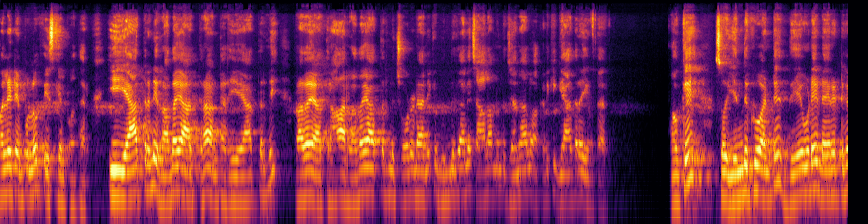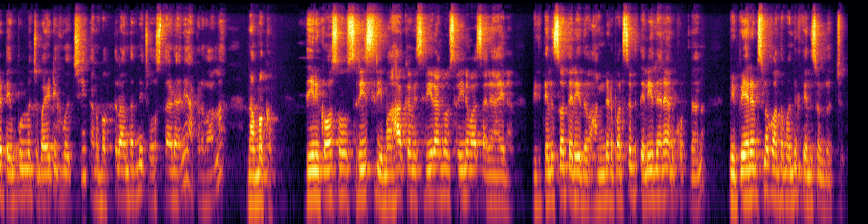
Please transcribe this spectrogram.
మళ్ళీ టెంపుల్లోకి తీసుకెళ్ళిపోతారు. ఈ యాత్రని రథయాత్ర అంటారు. ఈ యాత్రని రథయాత్ర. ఆ రథయాత్రని చూడడానికి ముందుగానే చాలామంది జనాలు అక్కడికి గ్యాదర్ అయి ఉంటారు. ఓకే? సో ఎందుకు అంటే దేవుడే డైరెక్ట్గా టెంపుల్ నుంచి బయటికి వచ్చి తన భక్తులందరినీ చూస్తాడని అక్కడ వాళ్ళ నమ్మకం. దీనికోసం శ్రీశ్రీ మహాకవి శ్రీరంగం శ్రీనివాస్ అనే ఆయన మీకు తెలుసో తెలియదు హండ్రెడ్ పర్సెంట్ తెలియదని అనుకుంటున్నాను. మీ పేరెంట్స్లో కొంతమందికి తెలిసి ఉండొచ్చు.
